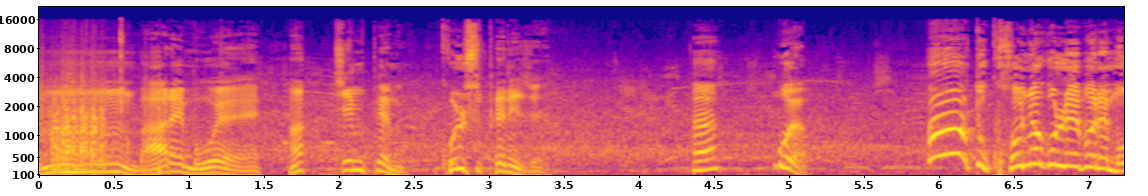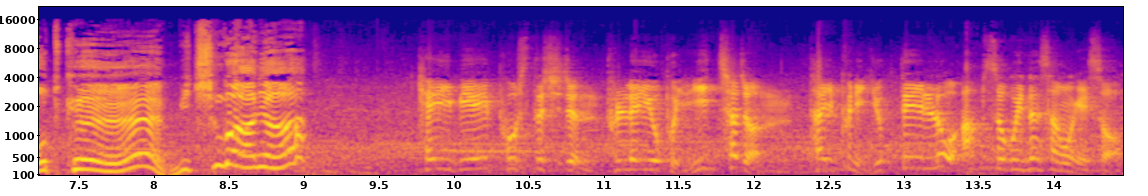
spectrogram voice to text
음, 말해 뭐해. 어? 찐팬, 골수 팬이지. 어? 뭐야? 아, 또 권혁우를 내보내면 어떡해. 미친 거 아니야? KBA 포스트 시즌 플레이오프 2차전 타이푼이 6대1로 앞서고 있는 상황에서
